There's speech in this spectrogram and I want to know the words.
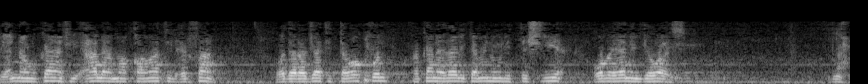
لأنه كان في أعلى مقامات العرفان ودرجات التوكل فكان ذلك منه للتشريع وبيان الجواز نعم.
